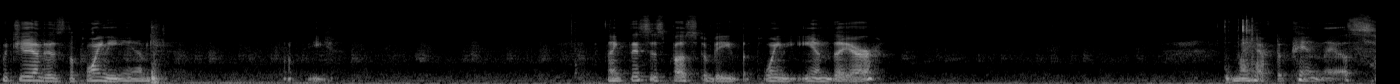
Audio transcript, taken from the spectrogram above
which end is the pointy end? I think this is supposed to be the pointy end there I may have to pin this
